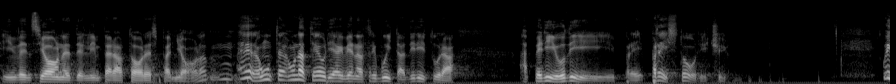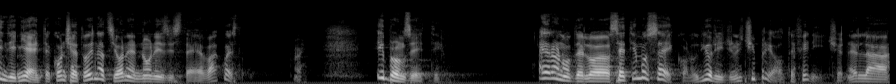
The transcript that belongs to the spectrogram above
invenzione dell'imperatore spagnolo, è una teoria che viene attribuita addirittura a periodi pre- preistorici. Quindi niente, il concetto di nazione non esisteva. Questo. I bronzetti erano del VII secolo, di origine cipriote e fenice. Nella,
